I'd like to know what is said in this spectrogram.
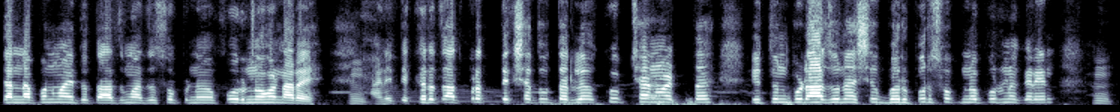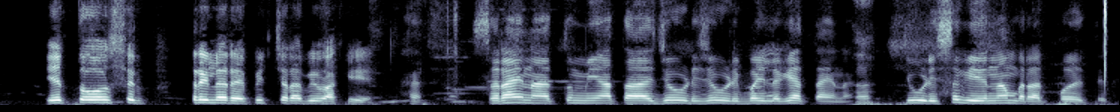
त्यांना पण माहीत होतं आज माझं स्वप्न पूर्ण होणार आहे. आणि ते खरंच आज प्रत्यक्षात उतरलं. खूप छान वाटतं. इथून पुढे अजून असे भरपूर स्वप्न पूर्ण करेल. येतो सिर्फ ट्रेलर आहे पिक्चर अभि बाकी आहे. सर आहे ना तुम्ही आता जेवढी जेवढी बैल घेताय ना. तेवढी सगळी नंबरात पळते.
